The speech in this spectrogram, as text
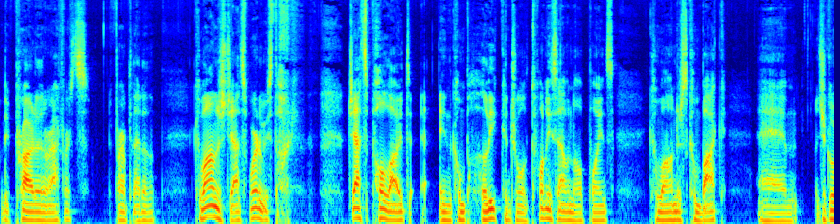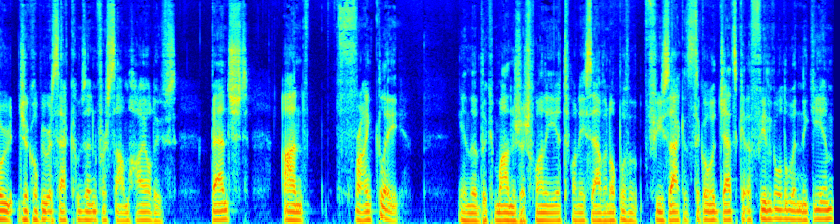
I'd be proud of their efforts. Fair play to them. Commanders Jets, where do we start? Jets pull out in complete control, twenty seven odd points. Commanders come back. Um, Jacoby Brissett comes in for Sam Howell, who's benched, and frankly, you know, the Commanders are 28 27 up with a few seconds to go. Jets get a field goal to win the game.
